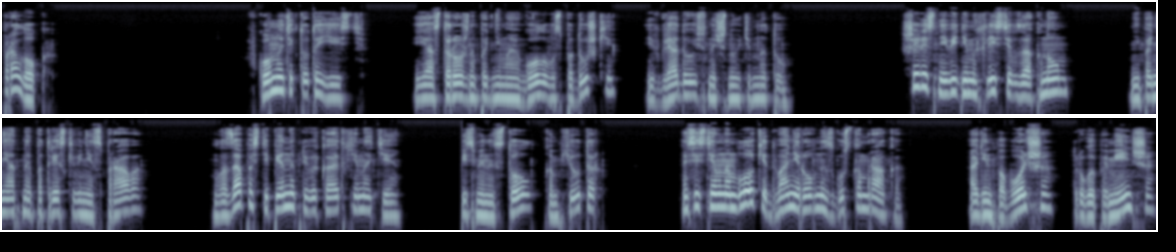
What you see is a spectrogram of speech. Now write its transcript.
Пролог комнате кто-то есть. Я осторожно поднимаю голову с подушки и вглядываюсь в ночную темноту. Шелест невидимых листьев за окном, непонятное потрескивание справа. Глаза постепенно привыкают к темноте. Письменный стол, компьютер. На системном блоке два неровных сгустка мрака. Один побольше, другой поменьше.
